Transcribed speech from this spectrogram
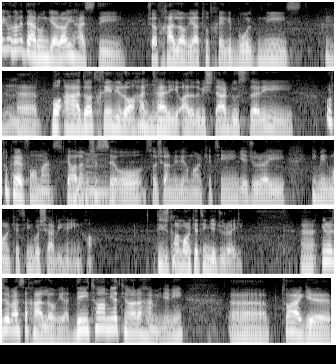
اگه آدم درونگرایی هستی شاید خلاقیتت خیلی bold نیست. با اعداد خیلی راحت تری اعداد بیشتر دوست داری برو تو performance که حالا میشه SEO social media marketing یه جورایی email marketing و شبیه اینها. digital marketing یه جورایی. این راجع بحث خلاقیت. data هم میاد کنار همین. یعنی تو اگه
